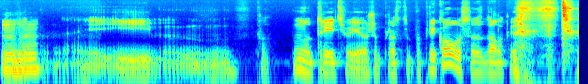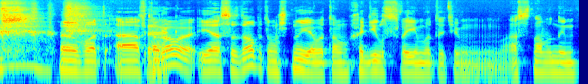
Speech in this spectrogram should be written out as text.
Угу. И ну, третьего я уже просто по приколу создал. Вот. А второго я создал, потому что ну, я вот там ходил своим вот этим основным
